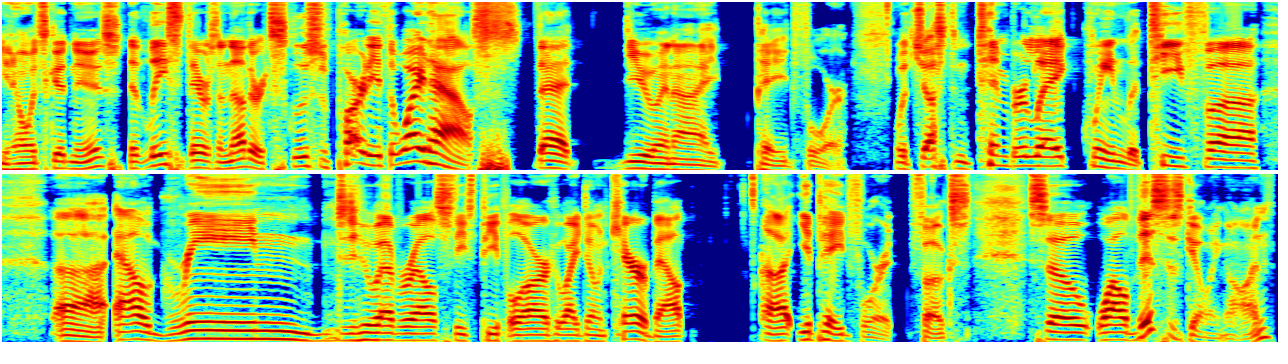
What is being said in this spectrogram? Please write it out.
you know what's good news? At least there's another exclusive party at the White House that you and I paid for. With Justin Timberlake, Queen Latifah, uh, Al Green, whoever else these people are who I don't care about, uh, you paid for it, folks. So while this is going on,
